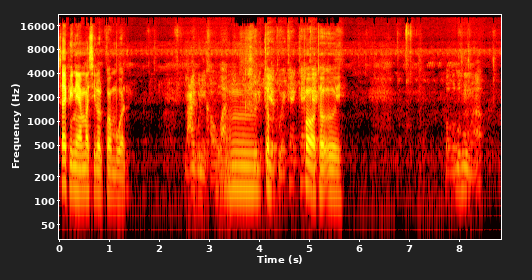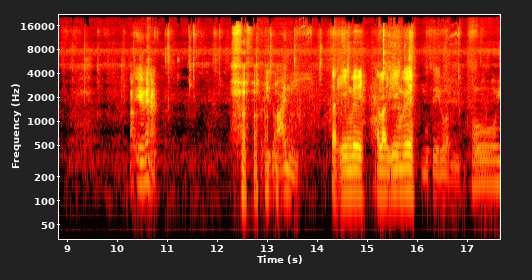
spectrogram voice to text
ใช่พี่แนมว่าสิลดความอ้วนร้ายกูนี่เขาว่าอืมคือเกลียร์ถวยแค่แค่พ่อเธอเอ่ยบอกกับบุ้งแล้วตักเองเนี่ยฮะที่สบายมือ ตักเองเลย อร่อยเองเลย บุฟเฟ่ต์รวดมือโอ้ย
